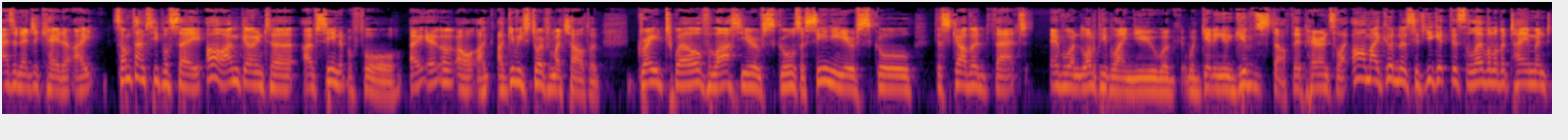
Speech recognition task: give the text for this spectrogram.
as an educator, I sometimes people say, "Oh, I'm going to. I've seen it before." I, oh, I'll give you a story from my childhood. Grade twelve, last year of school, so senior year of school, discovered that everyone, a lot of people I knew were, were getting a give stuff. Their parents are like, oh my goodness, if you get this level of attainment,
